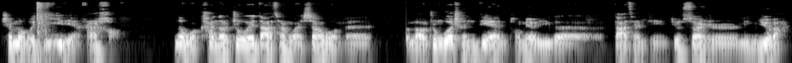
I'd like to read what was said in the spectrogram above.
成本会低一点，还好。那我看到周围大餐馆，像我们老中国城店旁边有一个大餐厅，就算是邻居吧，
